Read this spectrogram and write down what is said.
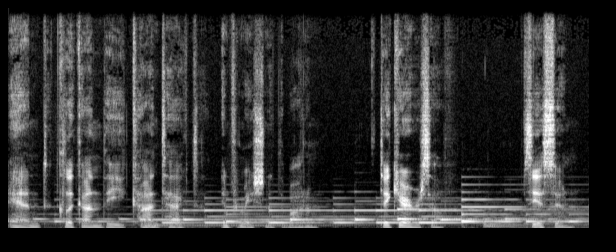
and click on the contact information at the bottom. Take care of yourself. See you soon.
